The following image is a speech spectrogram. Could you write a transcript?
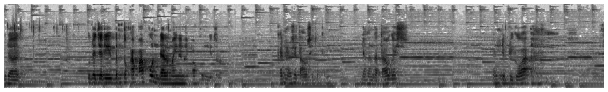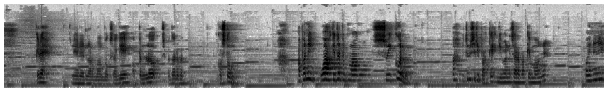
Udah udah jadi bentuk apa pun dalam mainan apa pun gitu loh. Kan harusnya tahu sih Pokemon. Jangan nggak tahu guys. Kan hidup di goa. Oke deh, ini ada normal box lagi. Open dulu, siapa tahu dapat kostum. Apa nih? Wah, kita dapat mount Suicune. Ah, itu bisa dipakai. Gimana cara pakai mountnya? Oh, ini nih.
